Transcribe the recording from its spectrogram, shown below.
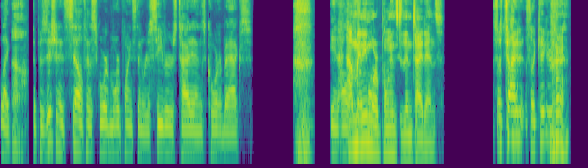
like Oh. the position itself has scored more points than receivers, tight ends, quarterbacks. In all, How many football. more points than tight ends? So tight, so kickers,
